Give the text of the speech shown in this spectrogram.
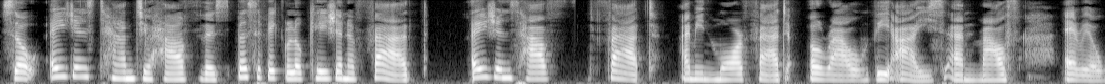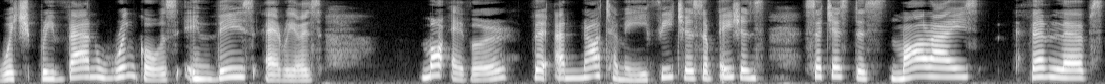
So Asians tend to have the specific location of fat. Asians have fat, I mean more fat around the eyes and mouth area, which prevent wrinkles in these areas. Moreover, the anatomy features of Asians, such as the small eyes, thin lips,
